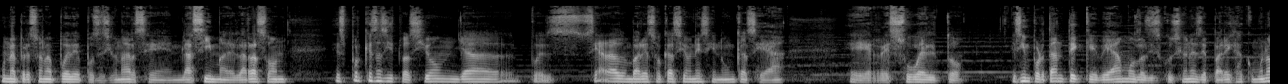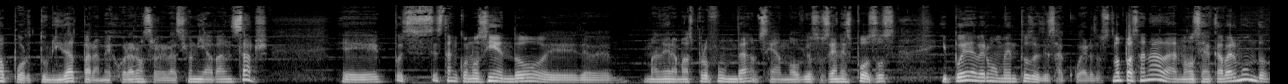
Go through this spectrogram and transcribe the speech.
una persona puede posesionarse en la cima de la razón es porque esa situación ya pues se ha dado en varias ocasiones y nunca se ha eh, resuelto. Es importante que veamos las discusiones de pareja como una oportunidad para mejorar nuestra relación y avanzar. eh, pues se están conociendo eh, de manera más profunda, sean novios o sean esposos, y puede haber momentos de desacuerdos. No pasa nada, no se acaba el mundo.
